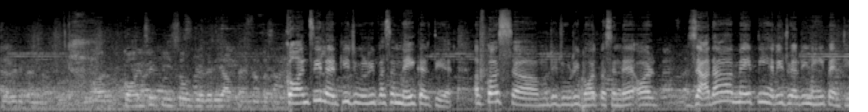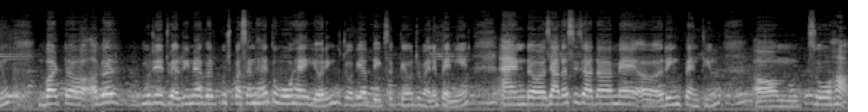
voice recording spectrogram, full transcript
ज्वेलरी पहनना? और कौन सी पीस ऑफ़ ज्वेलरी आप पहनना पसंद कौन सी लड़की ज्वेलरी पसंद नहीं करती है? ऑफ़ कोर्स मुझे ज्वेलरी बहुत पसंद है और ज़्यादा मैं इतनी हैवी ज्वेलरी नहीं पहनती हूँ बट अगर मुझे ज्वेलरी में अगर कुछ पसंद है तो वो है इयर जो अभी आप देख सकते हो जो मैंने पहनी है। एंड ज़्यादा से ज़्यादा मैं रिंग पहनती हूँ। सो हाँ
